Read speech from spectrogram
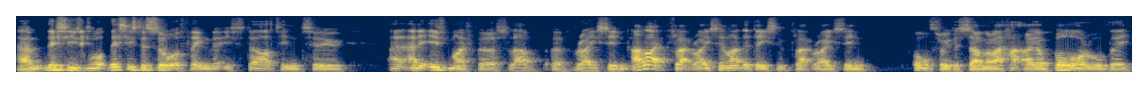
Um, this is what this is the sort of thing that is starting to, and, and it is my first love of racing. I like flat racing, I like the decent flat racing all through the summer. I, I abhor all the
